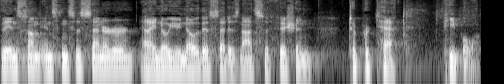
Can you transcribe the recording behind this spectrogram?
In some instances, Senator, and I know you know this, that is not sufficient to protect people.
